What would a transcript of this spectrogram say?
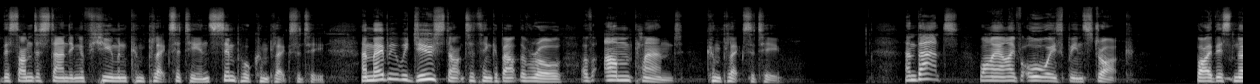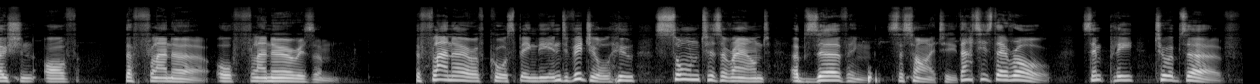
this understanding of human complexity and simple complexity. And maybe we do start to think about the role of unplanned complexity. And that's why I've always been struck by this notion of the flaneur or flaneurism. The flaneur, of course, being the individual who saunters around observing society. That is their role, simply to observe.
